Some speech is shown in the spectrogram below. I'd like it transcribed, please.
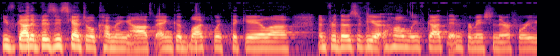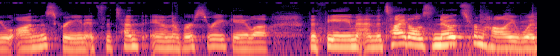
you've got a busy schedule coming up and good luck with the gala. And for those of you at home, we've got the information there for you on the screen. It's the 10th anniversary gala. The theme and the title is Notes from Hollywood,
